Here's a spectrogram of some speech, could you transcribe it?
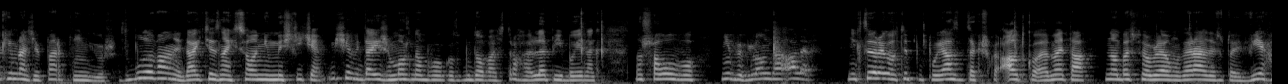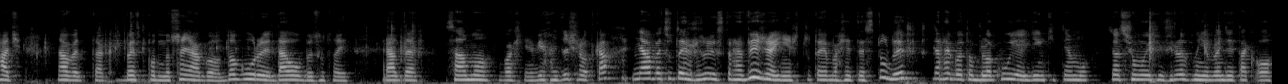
Takim razie parking już zbudowany. Dajcie znać, co o nim myślicie. Mi się wydaje, że można było go zbudować trochę lepiej, bo jednak no szałowo nie wygląda, ale niektórego typu pojazdy, tak jak autko Emeta, no bez problemu da radę tutaj wjechać, nawet tak bez podnoszenia go do góry, dałoby tutaj radę samo właśnie wjechać do środka. I nawet tutaj, że tu jest trochę wyżej niż tutaj właśnie te study, dlatego to blokuje i dzięki temu zatrzymuje się w środku, nie będzie tak o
